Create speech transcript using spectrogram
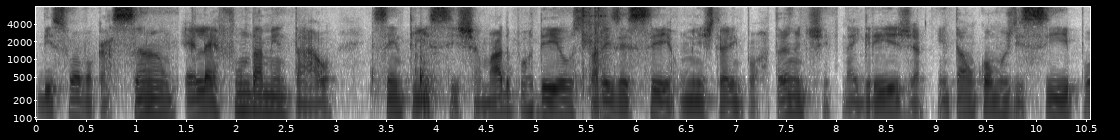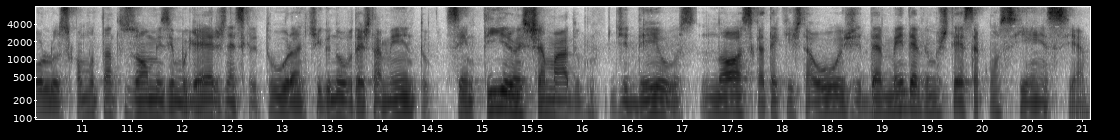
de sua vocação, ela é fundamental sentir-se chamado por Deus para exercer um ministério importante na igreja, então, como os discípulos, como tantos homens e mulheres na Escritura, Antigo e Novo Testamento, sentiram esse chamado de Deus, nós, catequistas, hoje também devemos ter essa consciência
